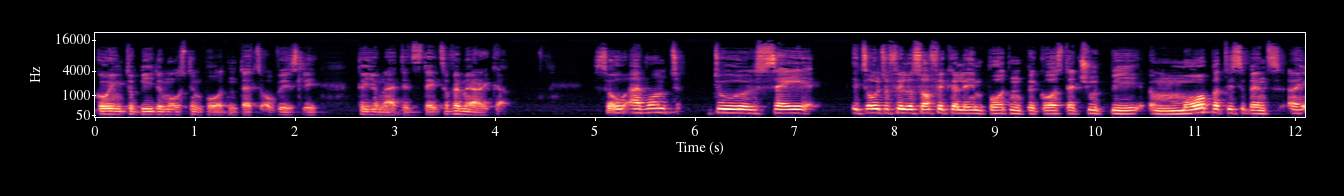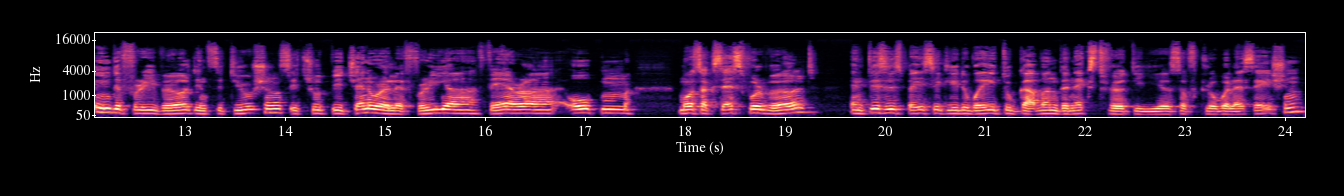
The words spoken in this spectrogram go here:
going to be the most important. That's obviously the United States of America. So I want to say it's also philosophically important because there should be more participants uh, in the free world institutions. It should be generally freer, fairer, open, more successful world. And this is basically the way to govern the next 30 years of globalization.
